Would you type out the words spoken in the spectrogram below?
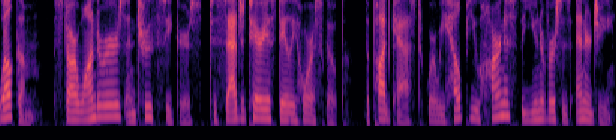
Welcome, Star Wanderers and Truth Seekers, to Sagittarius Daily Horoscope, the podcast where we help you harness the universe's energy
